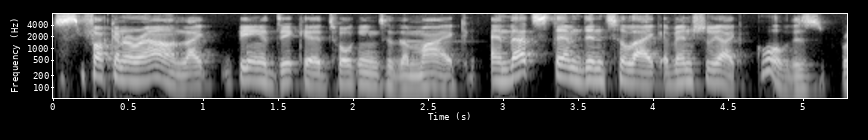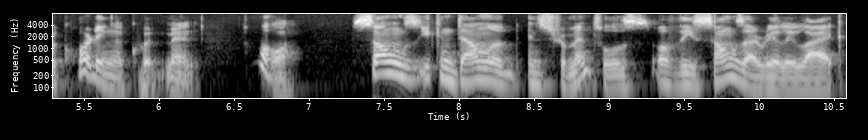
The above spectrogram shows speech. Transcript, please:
just fucking around like being a dickhead talking to the mic. And that stemmed into like eventually like oh there's recording equipment. Oh songs you can download instrumentals of these songs i really like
